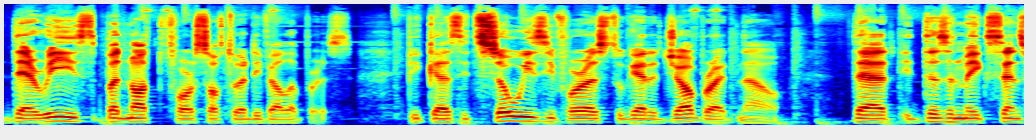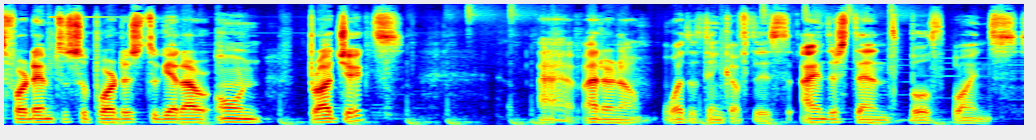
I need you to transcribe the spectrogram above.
there is, but not for software developers, because it's so easy for us to get a job right now that it doesn't make sense for them to support us to get our own projects. I, I don't know what to think of this. I understand both points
